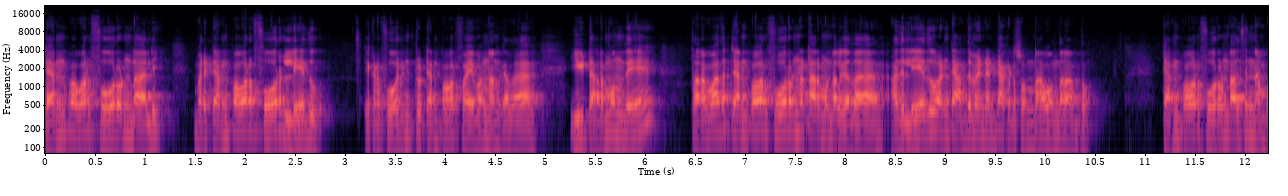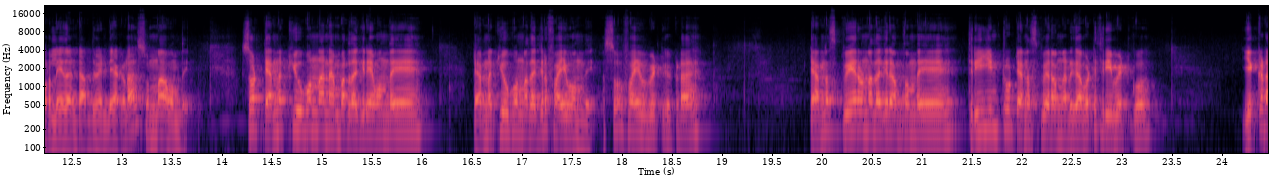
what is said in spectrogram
టెన్ పవర్ ఫోర్ ఉండాలి. మరి టెన్ పవర్ ఫోర్ లేదు. ఇక్కడ four into ten power five అన్నాను కదా. ఈ టర్మ్ ఉంది. తర్వాత టెన్ పవర్ ఫోర్ ఉన్న టర్మ్ ఉండాలి కదా. అది లేదు అంటే అర్థం ఏంటంటే అక్కడ సున్నా ఉందని అర్థం. టెన్ పవర్ ఫోర్ ఉండాల్సిన నెంబర్ లేదంటే అర్థం ఏంటి? అక్కడ సున్నా ఉంది. సో టెన్ క్యూబ్ ఉన్న నెంబర్ దగ్గర ఏముంది? టెన్ క్యూబ్ ఉన్న దగ్గర ఫైవ్ ఉంది. సో ఫైవ్ పెట్టు ఇక్కడ. టెన్ స్క్వేర్ ఉన్న దగ్గర ఎంత ఉంది? త్రీ ఇంటూ టెన్ స్క్వేర్ అన్నాడు కాబట్టి త్రీ పెట్టుకో. ఇక్కడ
